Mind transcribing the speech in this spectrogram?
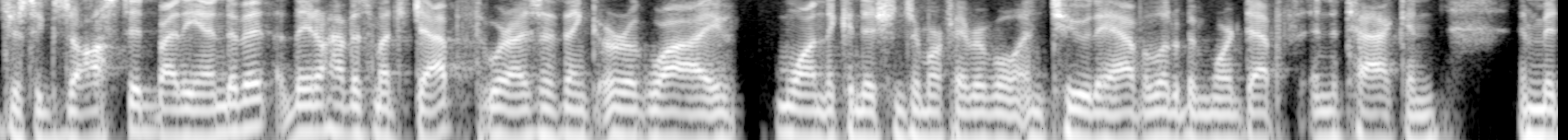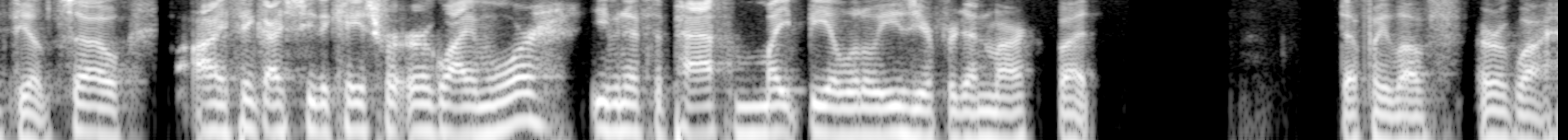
just exhausted by the end of it. They don't have as much depth, whereas I think Uruguay, one, the conditions are more favorable, and two, they have a little bit more depth in attack and, and midfield. So I think I see the case for Uruguay more, even if the path might be a little easier for Denmark, but definitely love Uruguay.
